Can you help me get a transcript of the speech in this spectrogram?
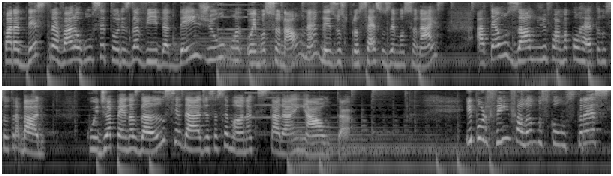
para destravar alguns setores da vida, desde o, emocional, né, desde os processos emocionais, até usá-lo de forma correta no seu trabalho. Cuide apenas da ansiedade essa semana que estará em alta. E por fim, falamos com os três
